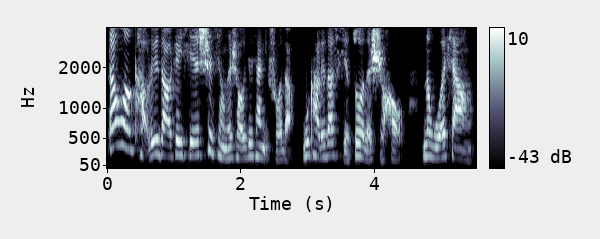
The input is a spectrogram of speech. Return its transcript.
当我考虑到这些事情的时候，就像你说的，我考虑到写作的时候，那我想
